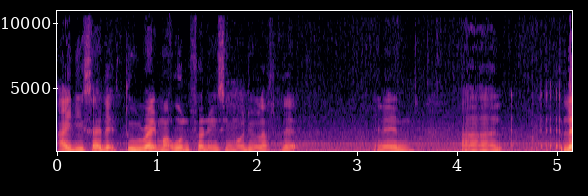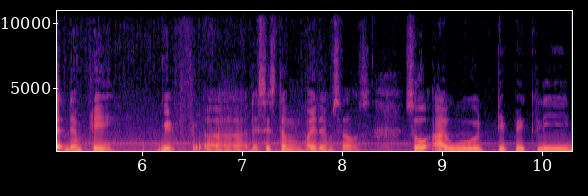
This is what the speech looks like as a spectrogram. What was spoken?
I decided to write my own fundraising module after that, and then uh, let them play with uh, the system by themselves. So I would typically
